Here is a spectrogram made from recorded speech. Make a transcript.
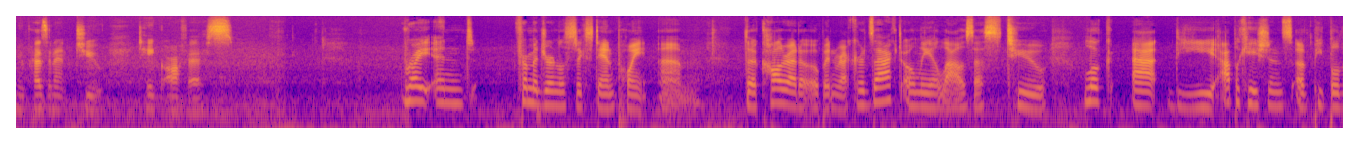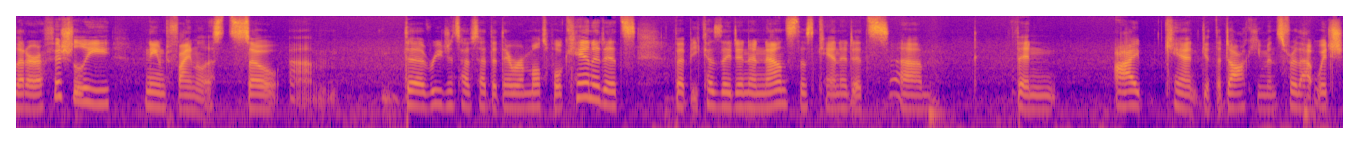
new president to take office. Right, and from a journalistic standpoint, um, the Colorado Open Records Act only allows us to look at the applications of people that are officially named finalists. So um, the regents have said that there were multiple candidates, but because they didn't announce those candidates, um, then I can't get the documents for that, which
